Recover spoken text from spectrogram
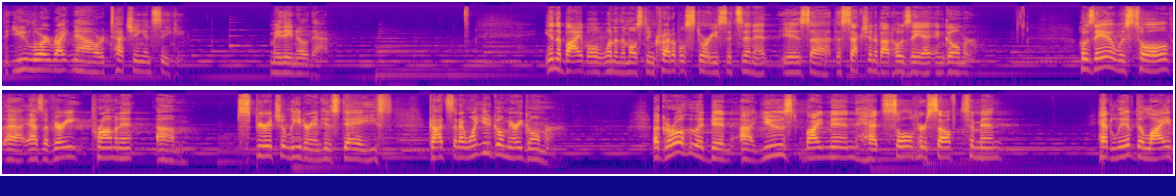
That you, Lord, right now are touching and seeking. May they know that. In the Bible, one of the most incredible stories that's in it is uh, the section about Hosea and Gomer. Hosea was told, uh, as a very prominent um, spiritual leader in his day, God said, I want you to go marry Gomer. A girl who had been uh, used by men, had sold herself to men, had lived a life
